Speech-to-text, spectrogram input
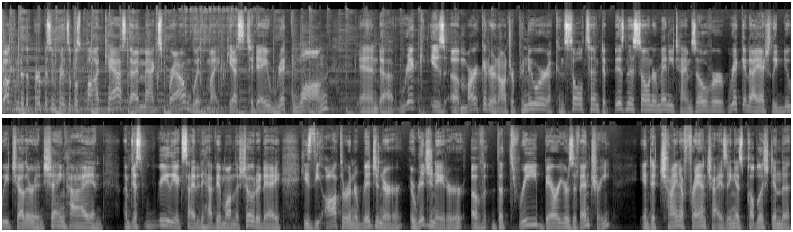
Welcome to the Purpose and Principles podcast. I'm Max Brown with my guest today, Rick Wong. And uh, Rick is a marketer, an entrepreneur, a consultant, a business owner many times over. Rick and I actually knew each other in Shanghai, and I'm just really excited to have him on the show today. He's the author and originator, originator of The Three Barriers of Entry into China Franchising, as published in the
